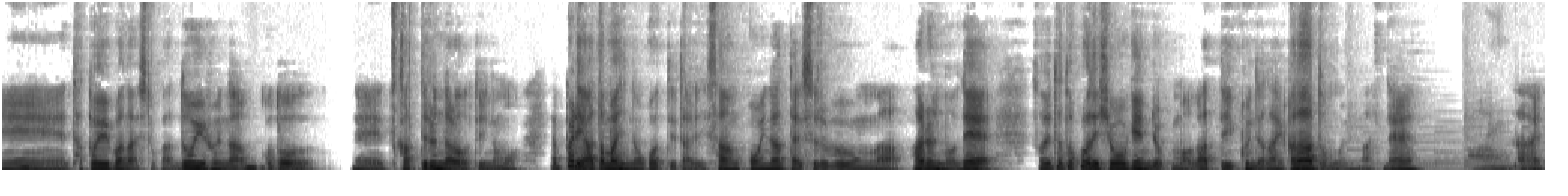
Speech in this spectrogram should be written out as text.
えー例え話とか、どういうふうなことえー使ってるんだろうというのも、やっぱり頭に残ってたり、参考になったりする部分があるので、そういったところで表現力も上がっていくんじゃないかなと思いますね。はいはい。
